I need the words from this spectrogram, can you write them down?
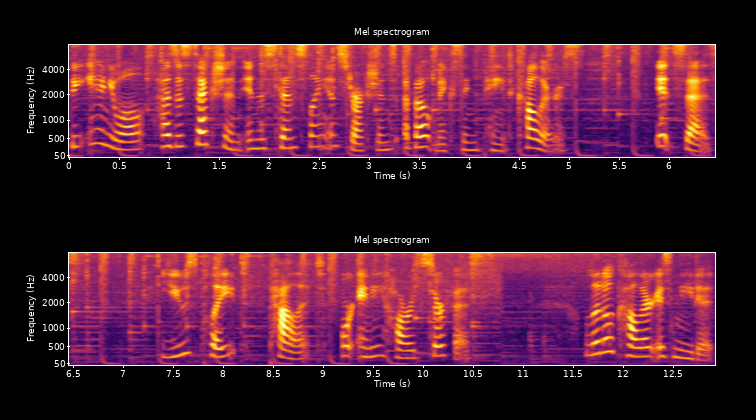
The annual has a section in the stenciling instructions about mixing paint colors. It says, use plate, palette, or any hard surface. Little color is needed.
